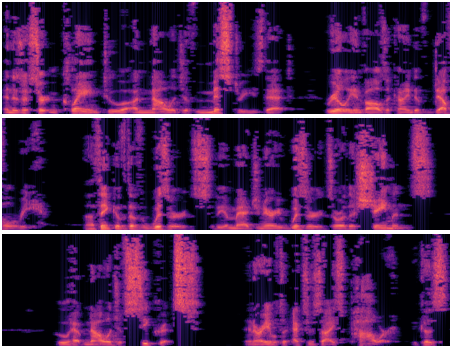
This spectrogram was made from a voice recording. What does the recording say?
And there's a certain claim to a knowledge of mysteries that really involves a kind of devilry. Uh, think of the wizards, the imaginary wizards or the shamans who have knowledge of secrets and are able to exercise power because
